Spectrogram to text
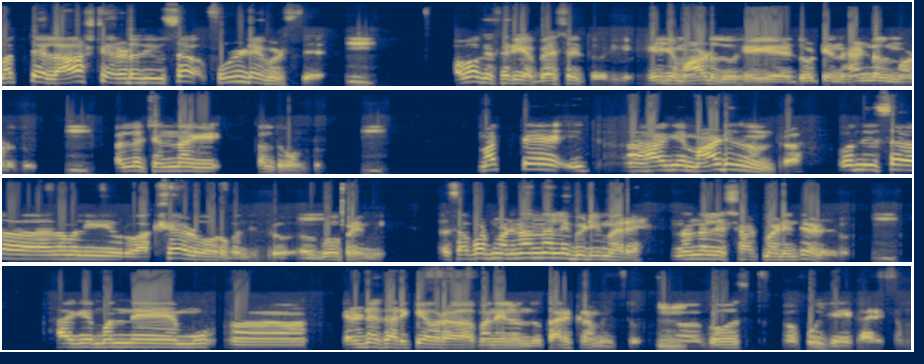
ಮತ್ತೆ ಲಾಸ್ಟ್ ಎರಡು ದಿವಸ ಫುಲ್ ಡೇ ಬಿಡಿಸಿದೆ. ಅವಾಗ ಸರಿ ಅಭ್ಯಾಸ ಆಯ್ತು ಅವರಿಗೆ. ಹೇಗೆ ಮಾಡುದು ಹೇಗೆ ದೊಟ್ಟಿನ ಹ್ಯಾಂಡಲ್ ಮಾಡುದು. ಎಲ್ಲ ಚೆನ್ನಾಗಿ ಕಲ್ತ್ಕೊಂಡು ಮತ್ತೆ ಹಾಗೆ ಮಾಡಿದ ನಂತರ ಒಂದ್ ದಿವಸ ನಮ್ಮಲ್ಲಿ ಇವರು ಅಕ್ಷಯ ಅವರು ಬಂದಿದ್ರು. ಗೋಪ್ರೇಮಿ. ಸಪೋರ್ಟ್ ಮಾಡಿ ನನ್ನಲ್ಲಿ ಬಿಡಿ ಮಾರೆ ನನ್ನಲ್ಲಿ ಸ್ಟಾರ್ಟ್ ಮಾಡಿ ಅಂತ ಹೇಳಿದ್ರು. ಹಾಗೆ ಮೊನ್ನೆ ಎರಡನೇ ತಾರೀಕಿಗೆ ಅವರ ಮನೇಲಿ ಒಂದು ಕಾರ್ಯಕ್ರಮ ಇತ್ತು. ಗೋ ಪೂಜೆ ಕಾರ್ಯಕ್ರಮ.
